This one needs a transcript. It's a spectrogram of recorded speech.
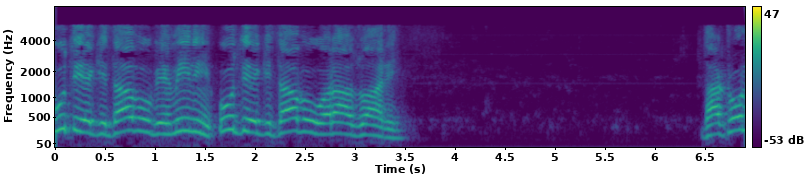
اوتی کتابو بیمینی اوتی کتابو ورا ازواری دا ټول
